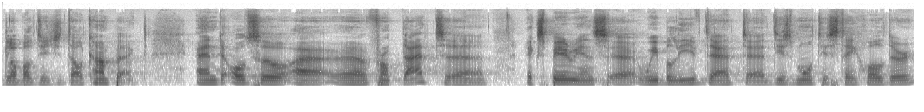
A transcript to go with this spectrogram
Global Digital Compact. And also from that experience, uh, we believe that uh, this multi-stakeholder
